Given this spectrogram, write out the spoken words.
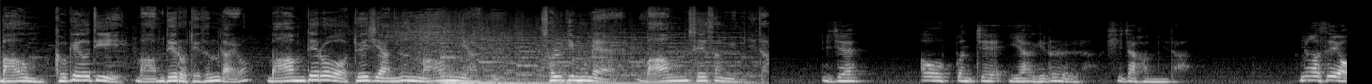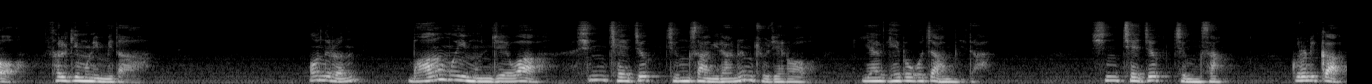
마음, 그게 어디 마음대로 되던가요? 마음대로 되지 않는 마음 이야기, 설기문의 마음 세상입니다. 이제 아홉 번째 이야기를 시작합니다. 안녕하세요. 설기문입니다. 오늘은 마음의 문제와 신체적 증상이라는 주제로 이야기해보고자 합니다. 신체적 증상. 그러니까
